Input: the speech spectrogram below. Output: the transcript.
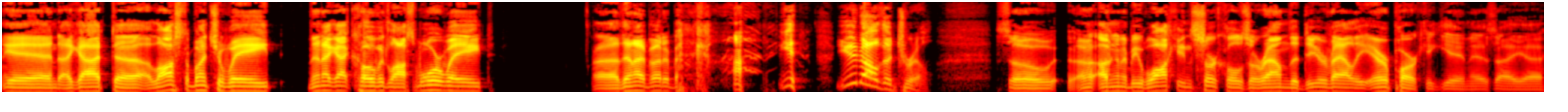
And I got uh, lost a bunch of weight. Then I got COVID, lost more weight. Uh, then I put it back on. you, you know the drill. So uh, I'm going to be walking circles around the Deer Valley Air Park again as I uh,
